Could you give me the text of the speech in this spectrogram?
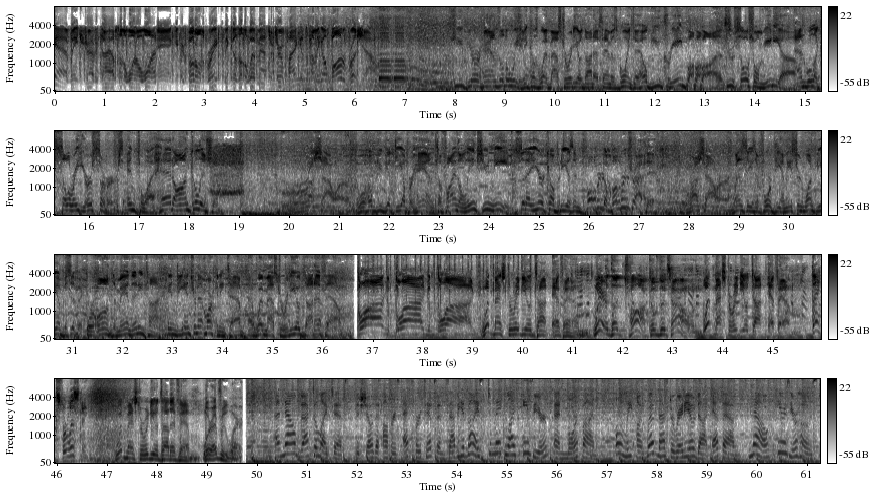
have major traffic tie-ups on the 101, and keep your foot on the brake because on the Webmaster Turnpike, it's coming up on rush hour Keep your hands on the wheel because webmasterradio.fm is going to help you create buzz through social media and will accelerate your servers into a head-on collision. Rush Hour will help you get the upper hand to find the links you need so that your company is in bumper to bumper traffic. Rush Hour, Wednesdays at 4 p.m. Eastern, 1 p.m. Pacific, or on demand anytime in the Internet Marketing tab at webmasterradio.fm. Blog, blog, blog. Webmasterradio.fm. We're the talk of the town. Webmasterradio.fm. Thanks for listening. Webmasterradio.fm. We're everywhere. Back to Life Tips, the show that offers expert tips and savvy advice to make life easier and more fun. Only on WebmasterRadio.fm. Now, here's your host.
